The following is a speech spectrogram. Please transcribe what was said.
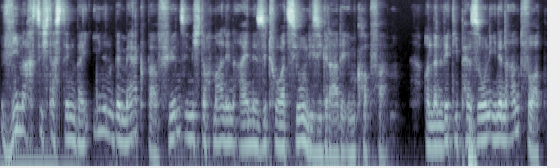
Wie macht sich das denn bei Ihnen bemerkbar? Führen Sie mich doch mal in eine Situation, die Sie gerade im Kopf haben. Und dann wird die Person Ihnen antworten.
